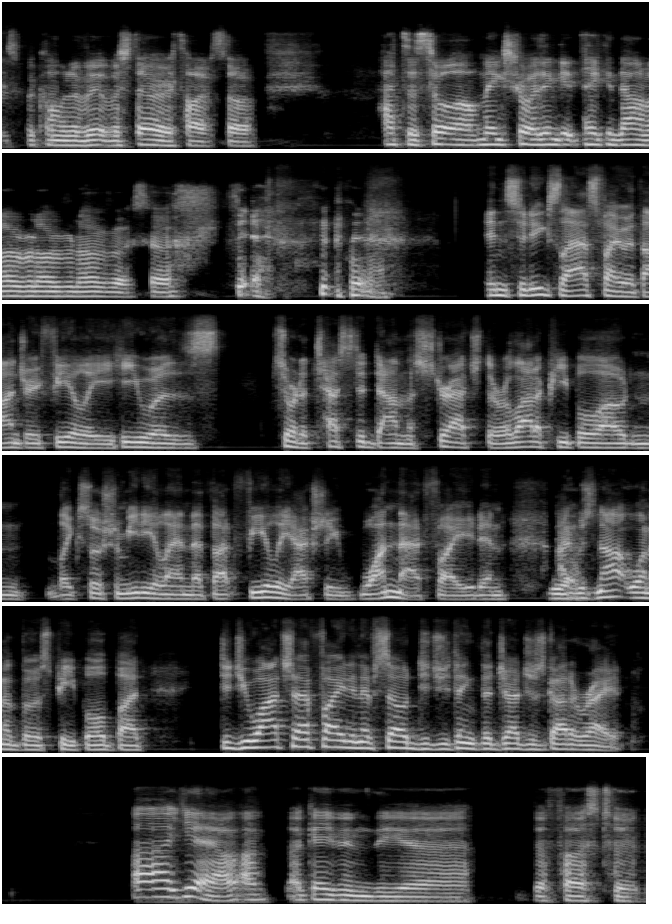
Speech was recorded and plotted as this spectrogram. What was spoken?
it's becoming a bit of a stereotype. So had to sort of make sure I didn't get taken down over and over and over. So yeah. in Sodiq's last fight with Andre Fili, he was sort of tested down the stretch. There were a lot of people out in like social media land that thought Fili actually won that fight. And yeah. I was not one of those people, but did you watch that fight? And if so, did you think the judges got it right? Uh, yeah, I, I gave him the, uh, the first two.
